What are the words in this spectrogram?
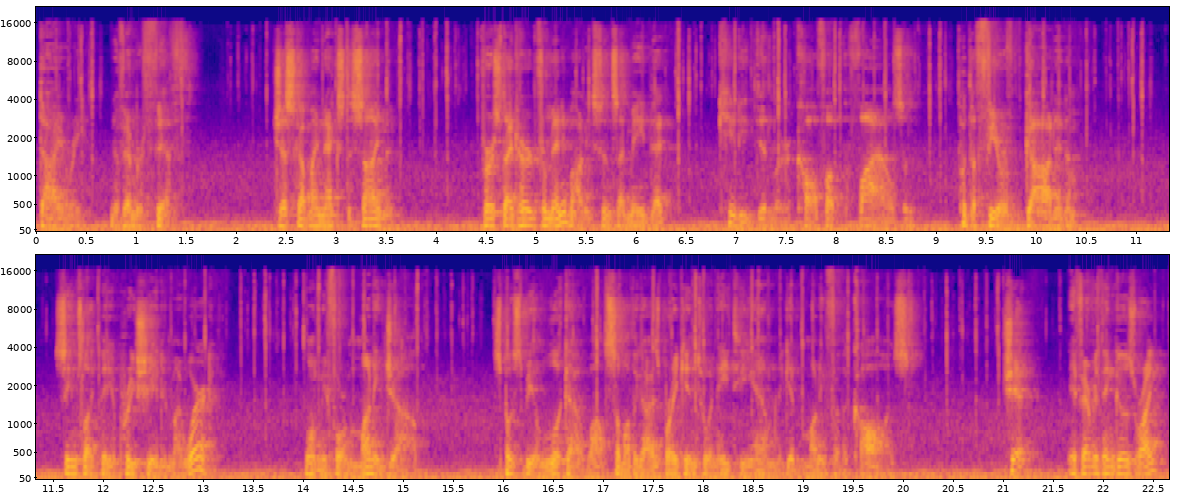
Diary, November 5th. Just got my next assignment. First I'd heard from anybody since I made that kitty diddler cough up the files and put the fear of God in him. Seems like they appreciated my work. Want me for a money job. Supposed to be a lookout while some other guys break into an ATM to get money for the cause. Shit, if everything goes right,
